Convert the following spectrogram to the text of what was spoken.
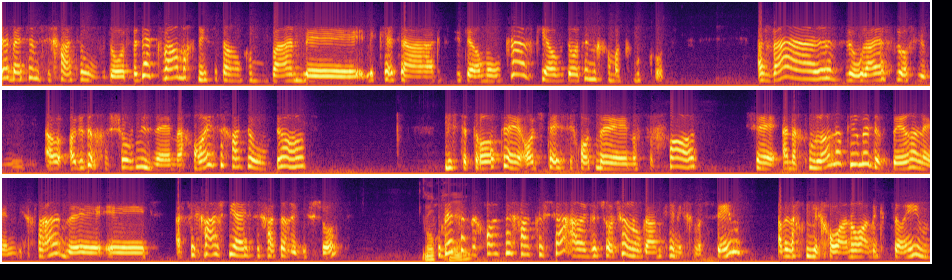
זה בעצם שיחת העובדות, וזה כבר מכניס אותנו כמובן לקטע קצת יותר מורכב, כי העובדות הן חמקמקות. אבל, ואולי אפילו, עוד יותר חשוב מזה, מאחורי שיחת העובדות מסתתרות אה, עוד שתי שיחות אה, נוספות, שאנחנו לא נוטים לדבר עליהן בכלל, והשיחה השנייה היא שיחת הרגשות. אוקיי. בעצם בכל שיחה קשה הרגשות שלנו גם כן נכנסים, אבל אנחנו לכאורה נורא מקצועיים,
